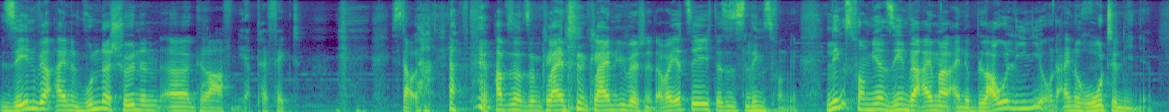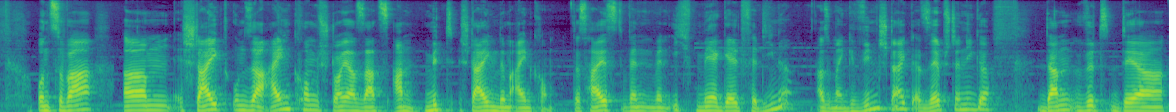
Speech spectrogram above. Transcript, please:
sehen wir einen wunderschönen äh, Graphen. Ja, perfekt. Ich habe so einen kleinen, einen kleinen Überschnitt, aber jetzt sehe ich, das ist links von mir. Links von mir sehen wir einmal eine blaue Linie und eine rote Linie. Und zwar ähm, steigt unser Einkommensteuersatz an mit steigendem Einkommen. Das heißt, wenn, wenn ich mehr Geld verdiene, also mein Gewinn steigt als Selbstständiger, dann wird der,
